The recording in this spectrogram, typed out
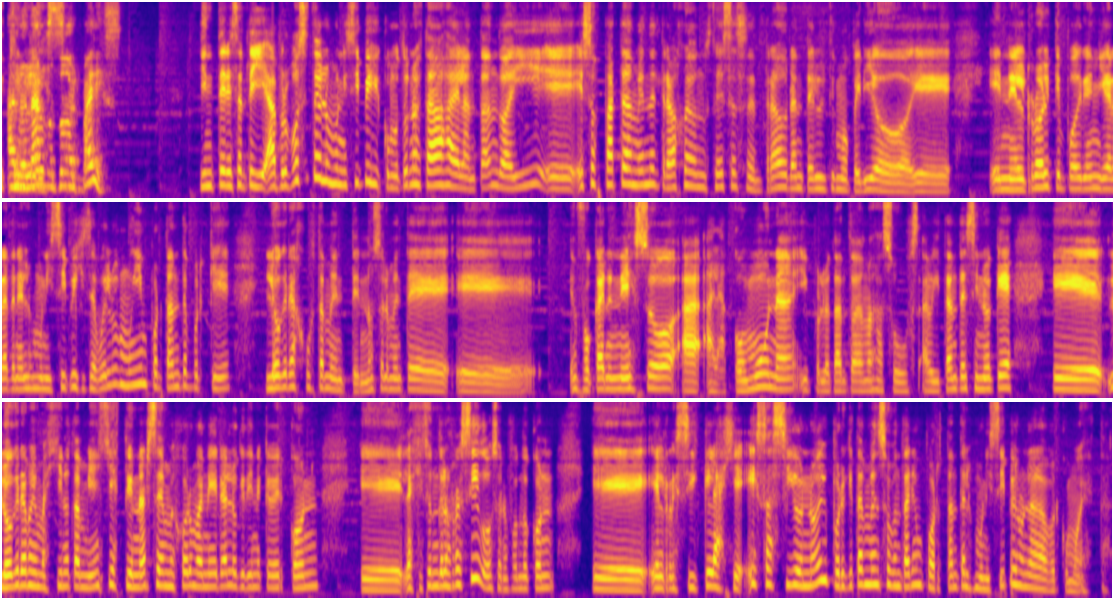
a lo largo de todo el país. Interesante. Y a propósito de los municipios, y como tú nos estabas adelantando ahí, eh, eso es parte también del trabajo donde ustedes se han centrado durante el último periodo, eh, en el rol que podrían llegar a tener los municipios, y se vuelve muy importante porque logra justamente no solamente eh, enfocar en eso a, la comuna y por lo tanto además a sus habitantes, sino que eh, logra, me imagino, también gestionarse de mejor manera lo que tiene que ver con eh, la gestión de los residuos, en el fondo con eh, el reciclaje. ¿Es así o no? ¿Y por qué también son tan importantes los municipios en una labor como esta?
